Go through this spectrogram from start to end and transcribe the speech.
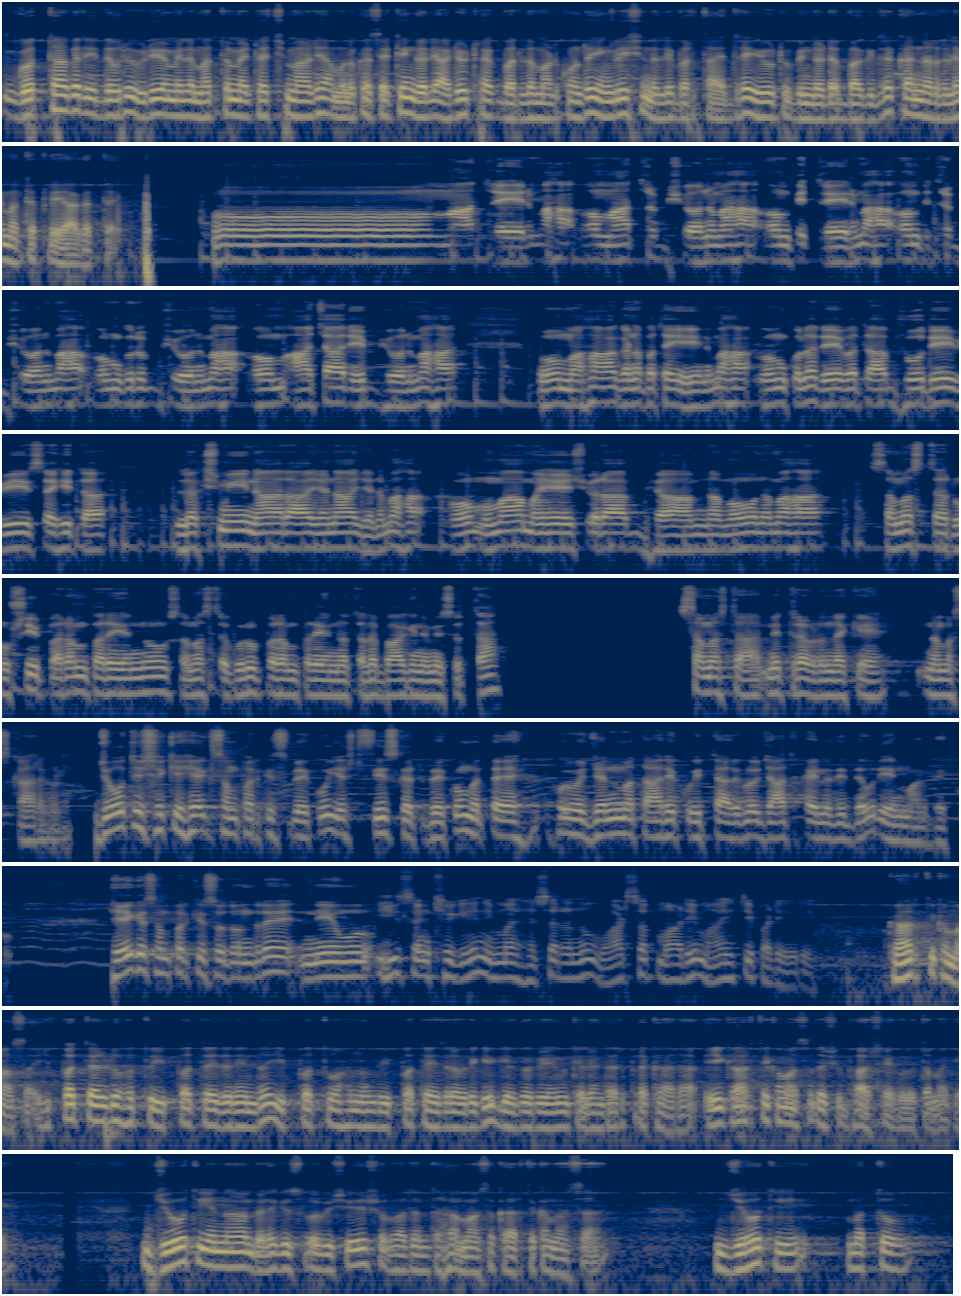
ಗೊತ್ತಾಗದೇ ಇದ್ದವರು ವಿಡಿಯೋ ಮೇಲೆ ಮತ್ತೊಮ್ಮೆ ಟಚ್ ಮಾಡಿ, ಆ ಮೂಲಕ ಸೆಟ್ಟಿಂಗಲ್ಲಿ ಆಡಿಯೋ ಟ್ರ್ಯಾಕ್ ಬದಲು ಮಾಡಿಕೊಂಡು ಇಂಗ್ಲೀಷಿನಲ್ಲಿ ಬರ್ತಾ ಇದ್ದರೆ ಯೂಟ್ಯೂಬಿಂದ ಡಬ್ ಆಗಿದ್ದರೆ ಕನ್ನಡದಲ್ಲಿ ಮತ್ತೆ ಪ್ಲೇ ಆಗುತ್ತೆ. ಓಂ ಮಾತ್ರೇ ನಮಃ, ಓಂ ಮಾತೃಭ್ಯೋ ನಮಃ, ಓಂ ಪಿತ್ರೇ ನಮಃ, ಓಂ ಪಿತೃಭ್ಯೋ ನಮಃ, ಓಂ ಗುರುಭ್ಯೋ ನಮಃ, ಓಂ ಆಚಾರ್ಯೇಭ್ಯೋ ನಮಃ, ಓಂ ಮಹಾಗಣಪತಯೇ ನಮಃ, ಓಂ ಕುಲದೇವತಾ ಭೂದೇವಿ ಸಹಿತ ಲಕ್ಷ್ಮೀನಾರಾಯಣಾಯ ನಮಃ, ಓಂ ಉಮಾಮಹೇಶ್ವರಾಭ್ಯಾಂ ನಮೋ ನಮಃ. ಸಮಸ್ತ ಋಷಿ ಪರಂಪರೆಯನ್ನು ಸಮಸ್ತ ಗುರು ಪರಂಪರೆಯನ್ನು ತಲೆಬಾಗಿ ನಮಿಸುತ್ತಾ ಸಮಸ್ತ ಮಿತ್ರವೃಂದಕ್ಕೆ ನಮಸ್ಕಾರಗಳು. ಜ್ಯೋತಿಷಕ್ಕೆ ಹೇಗೆ ಸಂಪರ್ಕಿಸಬೇಕು ಎಷ್ಟು ಫೀಸ್ ಕಟ್ಟಬೇಕು ಮತ್ತು ಜನ್ಮ ತಾರೀಕು ಇತ್ಯಾದಿಗಳು ಜಾತಕ ಇಲ್ಲದಿದ್ದವರು ಏನು ಮಾಡಬೇಕು? ಹೇಗೆ ಸಂಪರ್ಕಿಸೋದು ಅಂದರೆ ನೀವು ಈ ಸಂಖ್ಯೆಗೆ ನಿಮ್ಮ ಹೆಸರನ್ನು ವಾಟ್ಸಪ್ ಮಾಡಿ ಮಾಹಿತಿ ಪಡೆಯಿರಿ. ಕಾರ್ತಿಕ ಮಾಸ ಇಪ್ಪತ್ತೆರಡು ಹತ್ತು ಇಪ್ಪತ್ತೈದರಿಂದ ಇಪ್ಪತ್ತು ಹನ್ನೊಂದು ಇಪ್ಪತ್ತೈದರವರೆಗೆ ಗೆಗರಿಯನ್ ಕ್ಯಾಲೆಂಡರ್ ಪ್ರಕಾರ ಈ ಕಾರ್ತಿಕ ಮಾಸದ ಶುಭಾಶಯಗಳು ತಮಗೆ. ಜ್ಯೋತಿಯನ್ನು ಬೆಳಗಿಸುವ ವಿಶೇಷವಾದಂತಹ ಮಾಸ ಕಾರ್ತಿಕ ಮಾಸ. ಜ್ಯೋತಿ ಮತ್ತು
